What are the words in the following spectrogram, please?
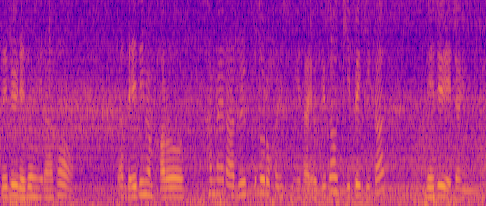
내릴 예정이라서 일단 내리면 바로 카메라를 끄도록 하겠습니다. 여기서 기백이가 내릴 예정입니다.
